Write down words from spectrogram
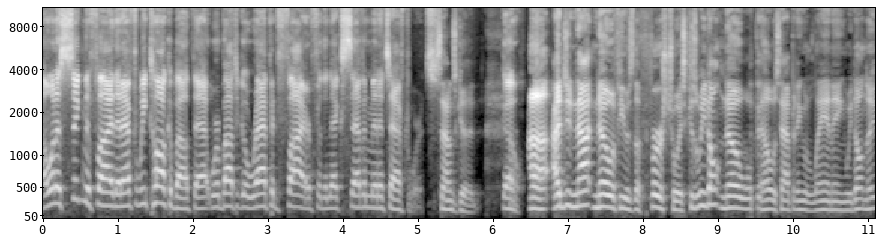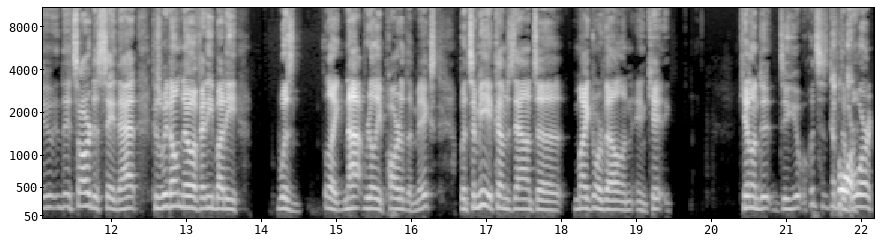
I want to signify that after we talk about that, we're about to go rapid fire for the next seven minutes afterwards. Sounds good. Go. Uh, I do not know if he was the first choice because we don't know what the hell was happening with Lanning. We don't know. It's hard to say that because we don't know if anybody was like not really part of the mix. But to me, it comes down to Mike Norvell and, and K- Kalen. Do, do you what's his DeBoer. DeBoer?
